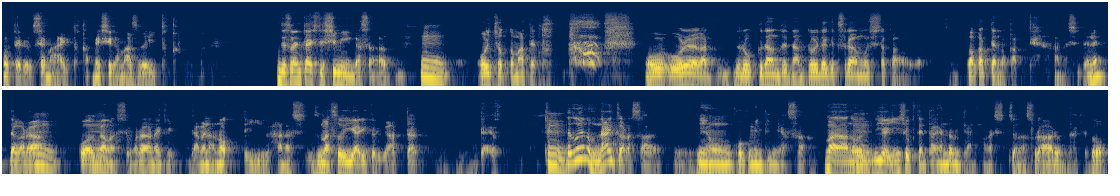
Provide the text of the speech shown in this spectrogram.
ホテル狭いとか飯がまずいとか。でそれに対して市民がさうんおいちょっと待てと お俺らがロックダウンでなどれだけ辛い思いしたか分かってんのか？みたいな話でね。だから、うん。ここは我慢してもらわなきゃダメなの？っていう話、まあそういうやり取りがあったんだよ。うんでそういうのもないからさ日本国民的にはさ。まああの、うん。いや飲食店大変だみたいな話っていうのはそれはあるんだけど、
